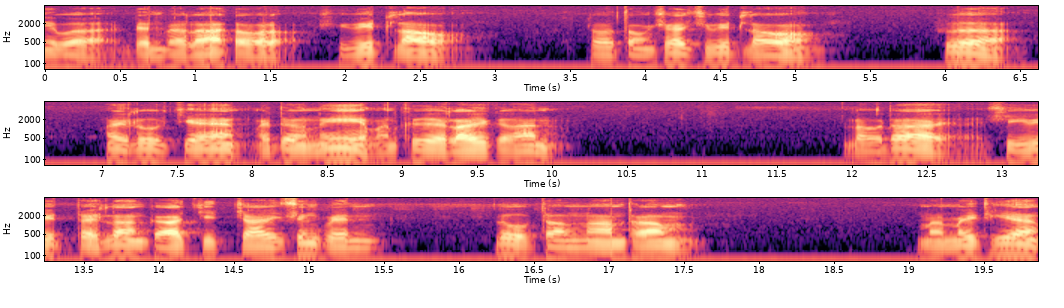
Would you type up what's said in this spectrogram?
นี่ว่าเป็นภาระต่อชีวิตเรา เราต้องใช้ชีวิตเรา เพื่อให้รู้แจ้งในเรื่องนี้มันคืออะไรกัน เราได้ชีวิตได้ร่างกายจิตใจ ซึ่งเป็นรูปธรรมนามธรรม มันไม่เที่ยง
